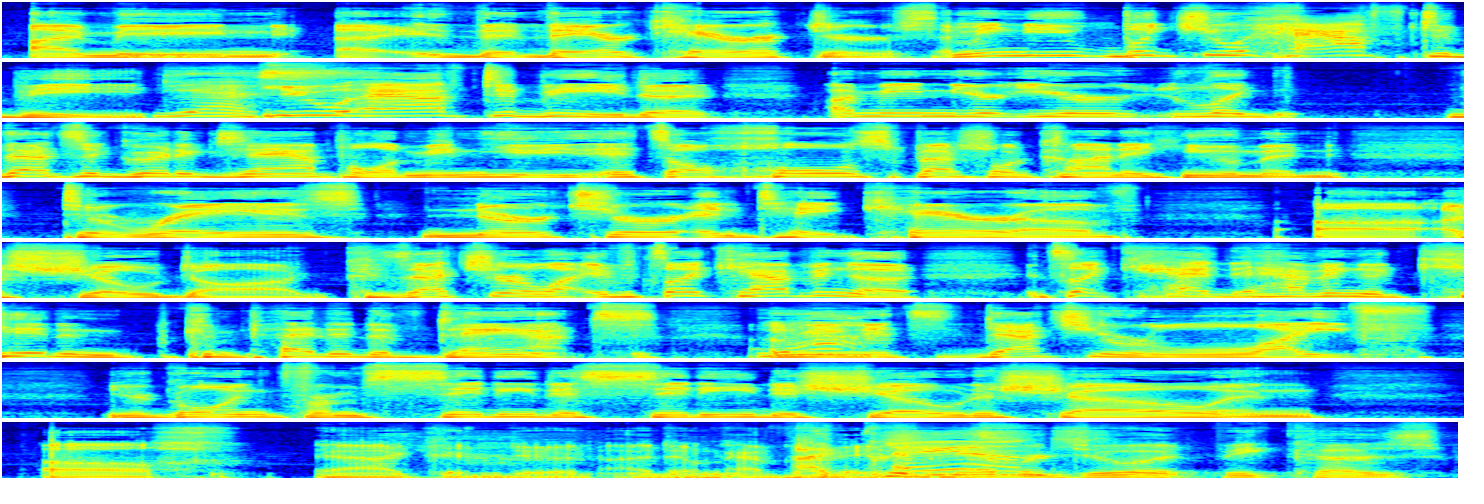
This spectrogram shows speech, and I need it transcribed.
I mean, uh, th- they're characters. I mean, you but you have to be. Yes. you have to be. To I mean, you're you're like that's a good example. I mean, you, it's a whole special kind of human to raise, nurture, and take care of. Uh, a show dog because that's your life. It's like having a, it's like had, having a kid in competitive dance. I Yeah. mean, it's that's your life. You're going from city to city to show to show, and oh, yeah, I couldn't do it. I don't have the I patience. could And- never do it because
